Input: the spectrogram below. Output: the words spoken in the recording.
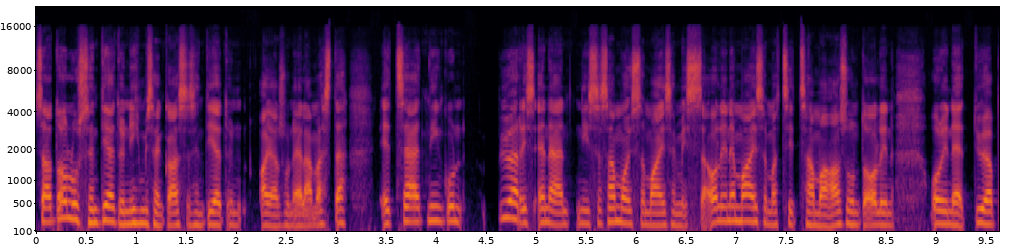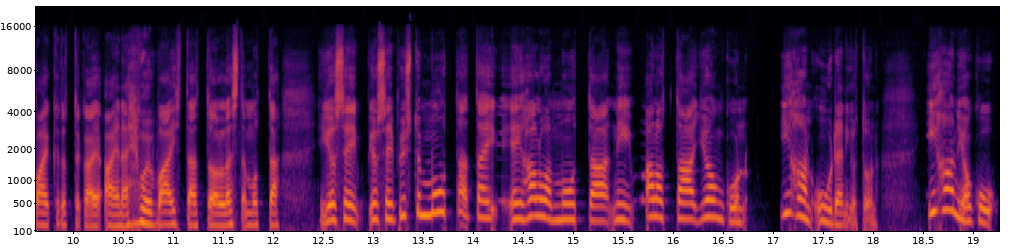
sä oot ollut sen tietyn ihmisen kanssa sen tietyn ajan sun elämästä, että sä et niin kuin pyörisi enää niissä samoissa maisemissa. Oli ne maisemat sitten sama asunto, oli, oli ne työpaikka, totta kai aina ei voi vaihtaa tuollaista, mutta jos ei, jos ei pysty muuttaa tai ei halua muuttaa, niin aloittaa jonkun ihan uuden jutun ihan joku,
